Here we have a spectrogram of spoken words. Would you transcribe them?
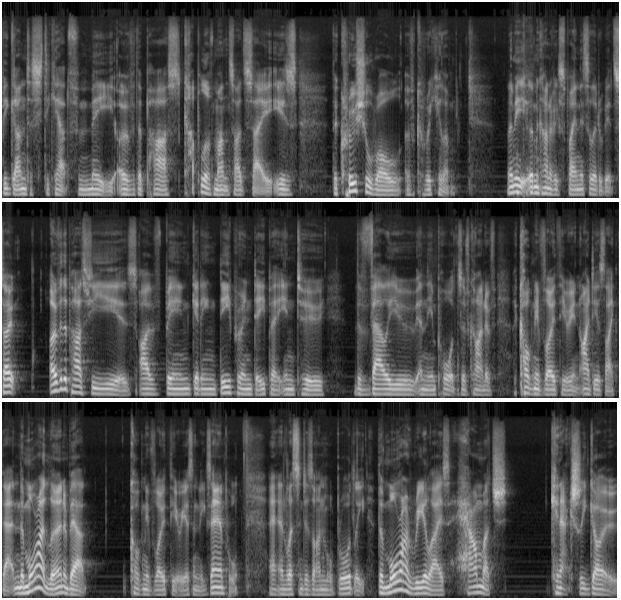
begun to stick out for me over the past couple of months, I'd say, is the crucial role of curriculum. Let me let me kind of explain this a little bit. So, over the past few years, I've been getting deeper and deeper into the value and the importance of kind of cognitive load theory and ideas like that. And the more I learn about cognitive load theory as an example and lesson design more broadly, the more I realize how much can actually go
